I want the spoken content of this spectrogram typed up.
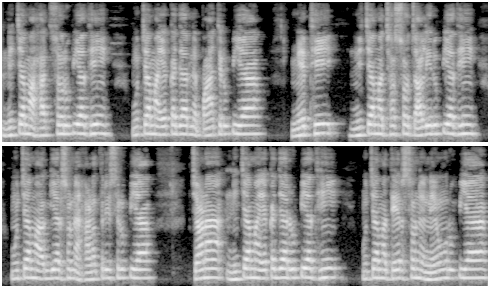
નીચામાં સાતસો રૂપિયાથી ઊંચામાં એક હજાર ને પાંચ રૂપિયા મેથી નીચામાં છસો ચાલીસ રૂપિયાથી ઊંચામાં અગિયારસો ને સાડત્રીસ રૂપિયા ચણા નીચામાં એક હજાર રૂપિયાથી ઊંચામાં તેરસો ને નેવું રૂપિયા,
